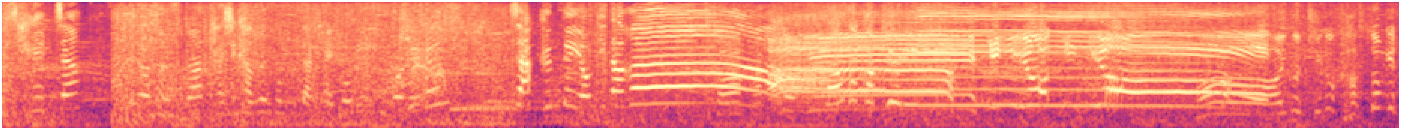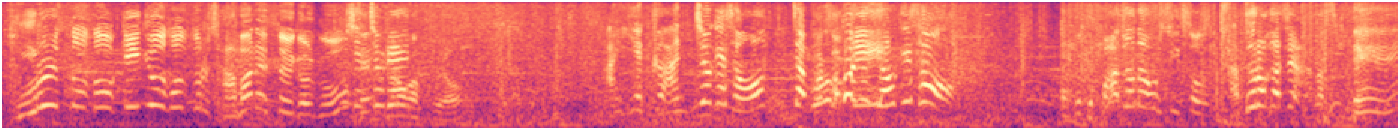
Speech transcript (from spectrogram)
살짝 피어 선수가 다시 각을 봅니다. 갈고리 이번에는 자 근데 여기다가 자, 버서커 큐리 끼기요 끼기요. 아 이거 지금 각성기 둘을 써서 끼규어 선수를 잡아냈어요 결국. 신초리 들어갔고요. 아예 그 안쪽에서 자 키! 여기서 어, 근데 빠져나올 수 있어서 다 들어가진 않았습니다. 네.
